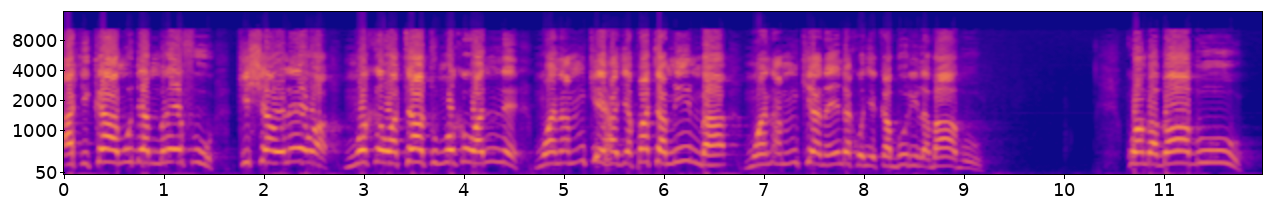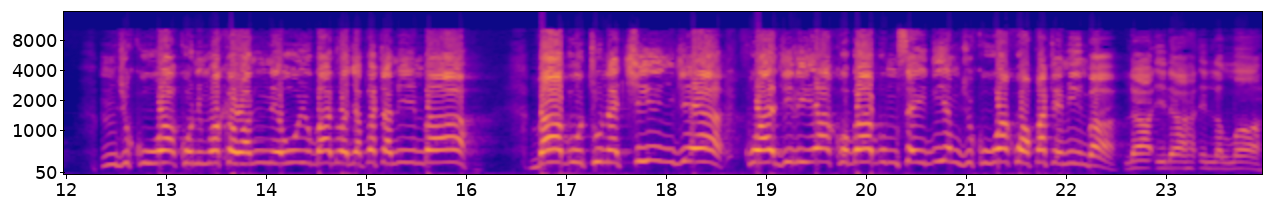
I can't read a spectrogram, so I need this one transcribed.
akikaa muda mrefu kishaolewa mwaka wa tatu mwaka wa nne mwanamke hajapata mimba mwanamke anaenda kwenye kaburi la babu. Kwamba babu mjukuu wako ni mwaka wa nne huyu bado hajapata mimba babu tunachinja kwa ajili yako. Babu msaidie mjukuu wako apate mimba. La ilaha illa llah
